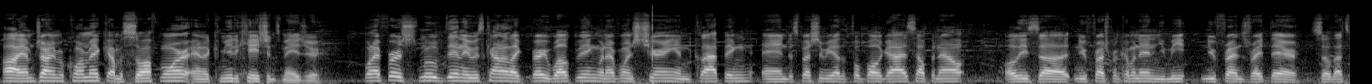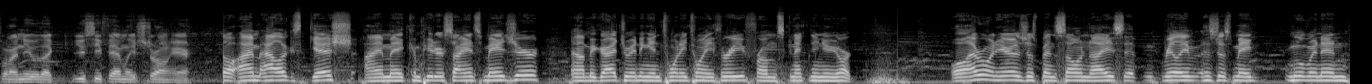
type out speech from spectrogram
Hi, I'm Johnny McCormick. I'm a sophomore and a communications major. When I first moved in, it was kind of like very welcoming when everyone's cheering and clapping, and especially we have the football guys helping out. All these uh, new freshmen coming in, and you meet new friends right there. So that's when I knew like UC family is strong here. So I'm Alex Gish. I'm a computer science major, and I'll be graduating in 2023 from Schenectady, New York. Well, everyone here has just been so nice. It really has just made moving in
